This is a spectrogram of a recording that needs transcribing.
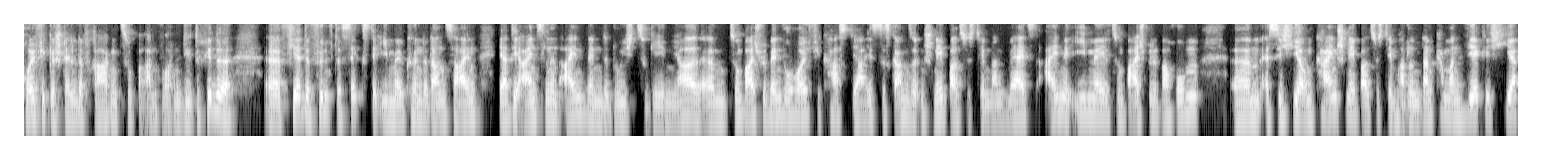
häufig gestellte Fragen zu beantworten. Die dritte, äh, vierte, fünfte, sechste E-Mail könnte dann sein, ja, die einzelnen Einwände durchzugehen. Ja, ähm, zum Beispiel, wenn du häufig hast, ja, ist das Ganze ein Schneeballsystem, dann wäre jetzt eine E-Mail zum Beispiel, warum ähm, es sich hier um kein Schneeballsystem handelt. Und dann kann man wirklich hier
